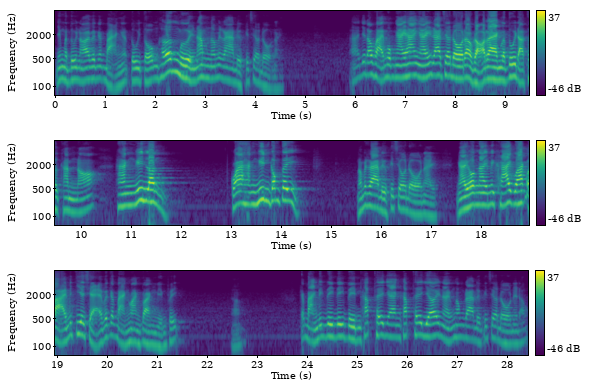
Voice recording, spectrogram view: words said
nhưng mà tôi nói với các bạn á, tôi tốn hơn 10 năm nó mới ra được cái sơ đồ này à, chứ đâu phải một ngày hai ngày ra sơ đồ đâu. Rõ ràng là tôi đã thực hành nó hàng nghìn lần qua hàng nghìn công ty. Nó mới ra được cái sơ đồ này. Ngày hôm nay mới khái quát lại mới chia sẻ với các bạn hoàn toàn miễn phí. Đó. các bạn đi đi đi tìm khắp thế gian khắp thế giới này cũng không ra được cái sơ đồ này đâu.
